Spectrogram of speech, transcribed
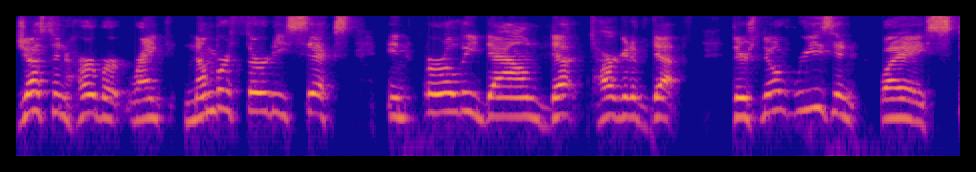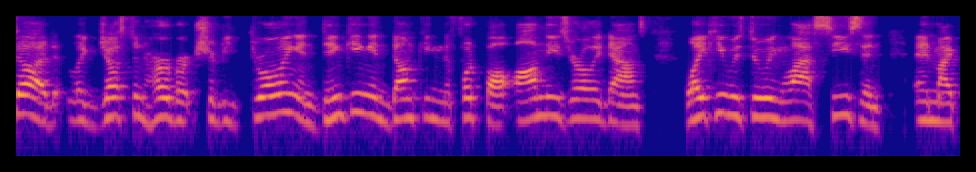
Justin Herbert ranked number 36 in early down de- target of depth. There's no reason why a stud like Justin Herbert should be throwing and dinking and dunking the football on these early downs like he was doing last season. And my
